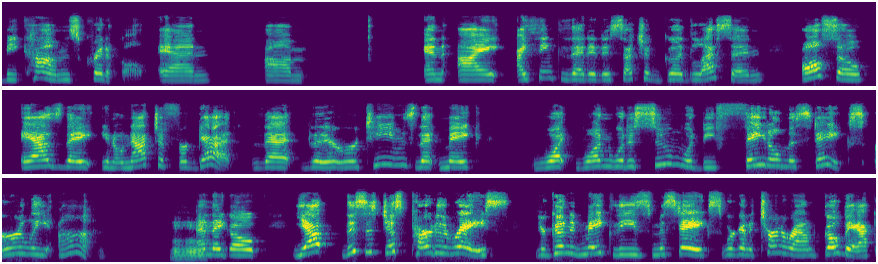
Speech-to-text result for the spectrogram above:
becomes critical. And um, and i i think that it is such a good lesson also as they you know not to forget that there were teams that make what one would assume would be fatal mistakes early on. Mm-hmm. And they go, Yep, this is just part of the race. You're going to make these mistakes. We're going to turn around, go back,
